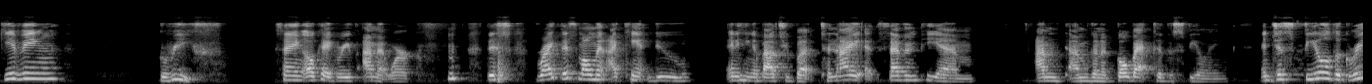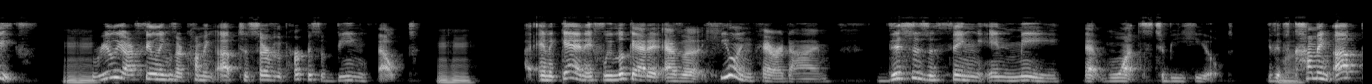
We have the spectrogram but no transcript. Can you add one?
giving grief, saying, okay, grief, I'm at work. this right this moment, I can't do anything about you, but tonight at 7 p.m., I'm I'm gonna go back to this feeling and just feel the grief. Mm-hmm. Really, our feelings are coming up to serve the purpose of being felt. Mm-hmm. And again, if we look at it as a healing paradigm, this is a thing in me that wants to be healed. If it's right. coming up,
